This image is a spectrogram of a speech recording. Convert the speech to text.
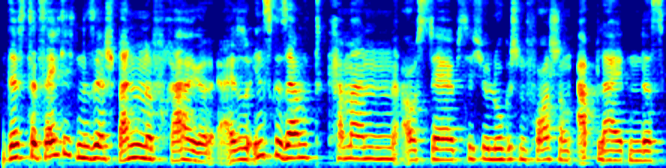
Das ist tatsächlich eine sehr spannende Frage. Also insgesamt kann man aus der psychologischen Forschung ableiten, dass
